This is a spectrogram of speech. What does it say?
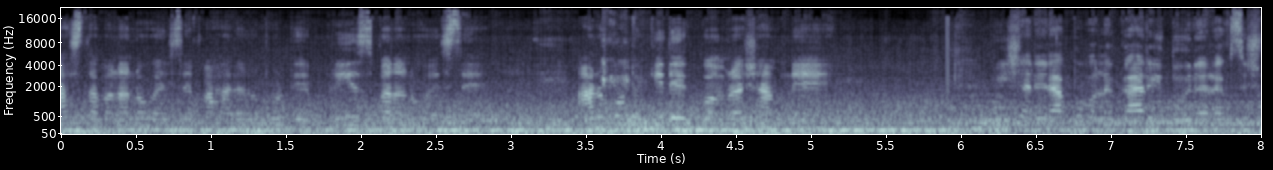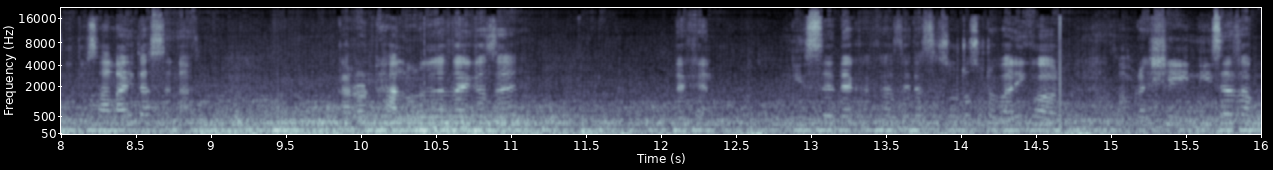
রাস্তা বানানো হয়েছে পাহাড়ের উপর দিয়ে ব্রিজ বানানো হয়েছে। আরও কত কি দেখব আমরা সামনে? মিশারির আপু বলে গাড়ি দৌড়ে রাখছে শুধু চালাইতেছে না। কারণ ঢালু হয়ে যায় দেখেন নিচে দেখা কাছে ছোট ছোট বাড়ি ঘর আমরা সেই নিচে যাব।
